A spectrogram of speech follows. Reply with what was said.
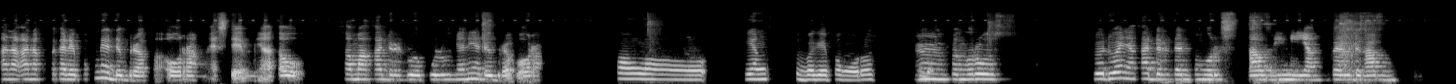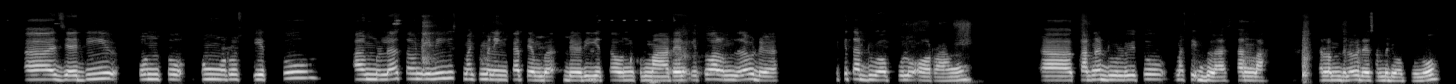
anak-anak PK Depok ini ada berapa orang SDM-nya atau sama kader 20-nya nih ada berapa orang? Kalau yang sebagai pengurus hmm, pengurus dua-duanya kader dan pengurus tahun ini yang periode kamu? Uh, jadi untuk pengurus itu alhamdulillah tahun ini semakin meningkat ya Mbak. Dari tahun kemarin itu alhamdulillah udah sekitar 20 orang. Uh, karena dulu itu masih belasan lah. Alhamdulillah udah sampai 20.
